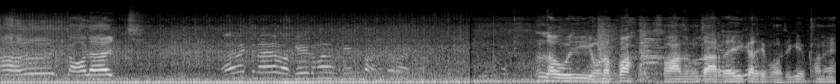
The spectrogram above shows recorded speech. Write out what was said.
ਆਹੋ ਕਾਲਜ ਐਵੇਂ ਚਲਾਇਆ ਵਾ ਖੇਤ ਮਾ ਖੇਤ ਬਾਹਰ ਲਓ ਜੀ ਹੁਣ ਆਪਾਂ ਸਮਾਨ ਨੂੰ ਉਤਾਰ ਰਹੇ ਜੀ ਘਰੇ ਪਹੁੰਚ ਗਏ ਆਪਾਂ ਨੇ।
